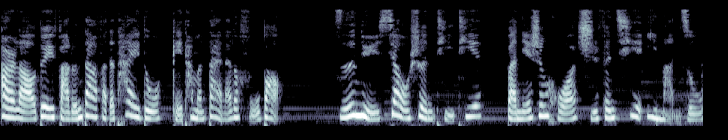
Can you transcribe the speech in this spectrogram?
二老对法轮大法的态度，给他们带来了福报，子女孝顺体贴，晚年生活十分惬意满足。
